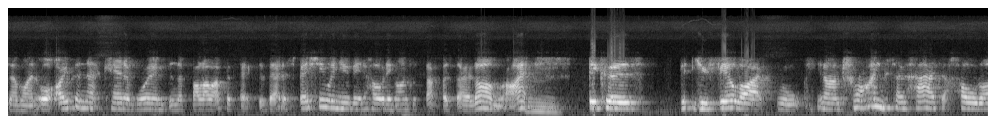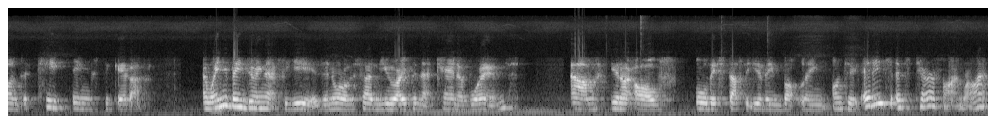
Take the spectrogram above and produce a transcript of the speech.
someone or open that can of worms and the follow up effect of that, especially when you've been holding on to stuff for so long, right? Mm. Because you feel like, well, you know, I'm trying so hard to hold on, to keep things together. And when you've been doing that for years and all of a sudden you open that can of worms, um, you know, of all this stuff that you've been bottling onto, it is, it's terrifying, right?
